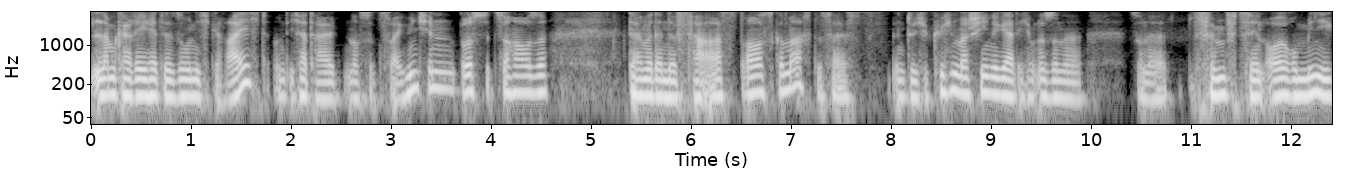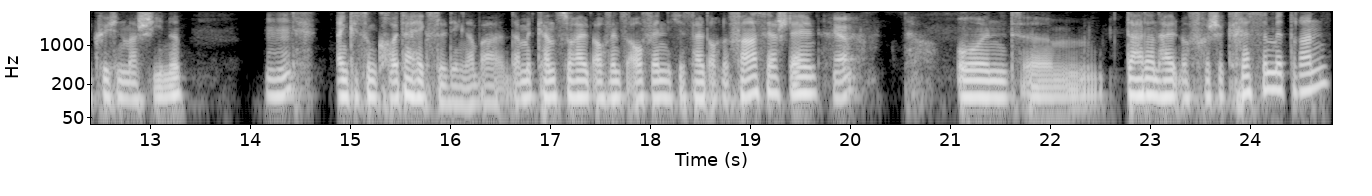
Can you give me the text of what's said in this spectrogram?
Lammkarree hätte so nicht gereicht. Und ich hatte halt noch so zwei Hühnchenbrüste zu Hause. Da haben wir dann eine Farce draus gemacht. Das heißt, durch die Küchenmaschine gehabt. Ich habe nur so eine, so eine 15 Euro Mini-Küchenmaschine. Mhm. Eigentlich so ein Kräuterhäcksel-Ding, aber damit kannst du halt, auch wenn es aufwendig ist, halt auch eine Farce herstellen. Ja. Und ähm, da dann halt noch frische Kresse mit dran,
